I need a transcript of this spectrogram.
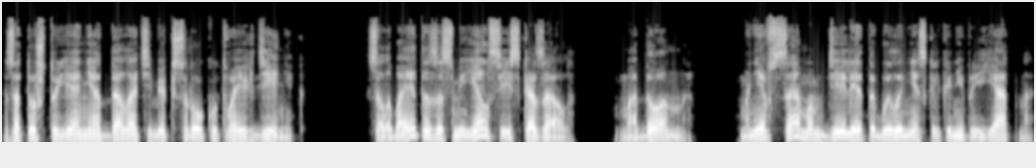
за то, что я не отдала тебе к сроку твоих денег?" Салабаэта засмеялся и сказал: "Мадонна, мне в самом деле это было несколько неприятно,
